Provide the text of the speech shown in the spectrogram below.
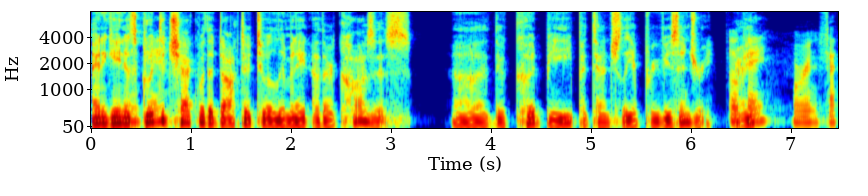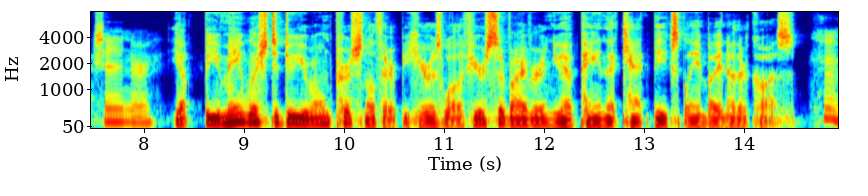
And again, it's good to check with a doctor to eliminate other causes. Uh, there could be potentially a previous injury. right? Okay. Or infection or Yep. But you may wish to do your own personal therapy here as well. If you're a survivor and you have pain that can't be explained by another cause, Hmm.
